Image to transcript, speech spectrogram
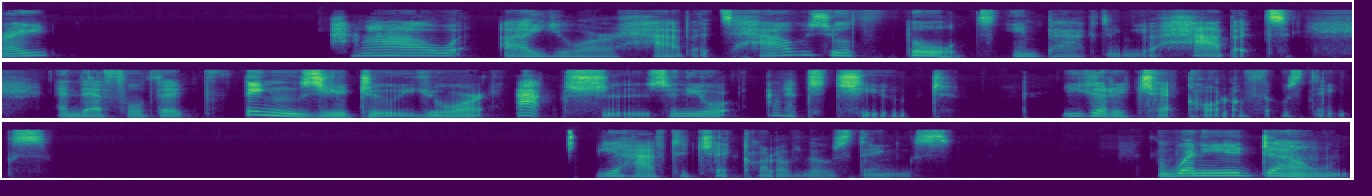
right? How are your habits? How is your thoughts impacting your habits? And therefore, the things you do, your actions and your attitude. You got to check all of those things. You have to check all of those things. When you don't,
